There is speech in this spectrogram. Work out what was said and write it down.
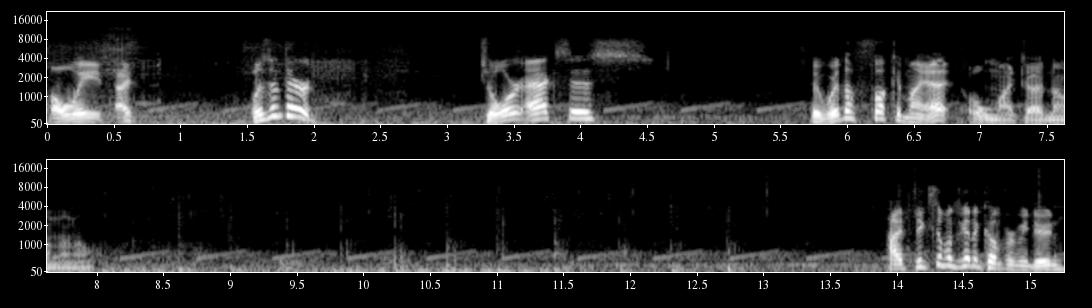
Oh wait, I wasn't there door access? Wait, where the fuck am I at? Oh my god, no, no, no. I think someone's gonna come for me, dude.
